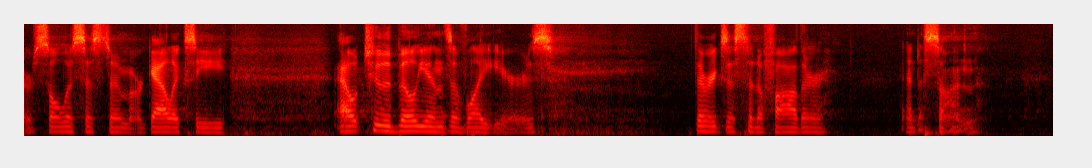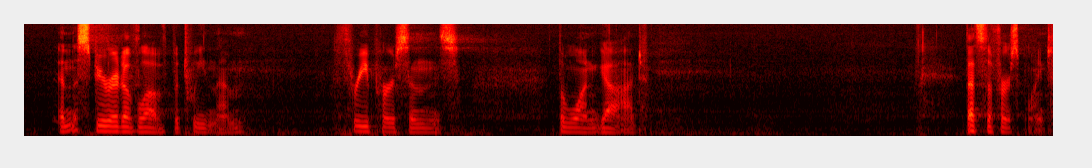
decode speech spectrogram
or solar system or galaxy out to the billions of light years, there existed a Father and a Son and the Spirit of love between them. Three persons, the one God. That's the first point.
